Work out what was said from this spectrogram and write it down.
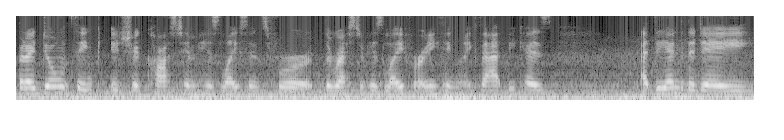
but I don't think it should cost him his license for the rest of his life or anything like that because at the end of the day,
